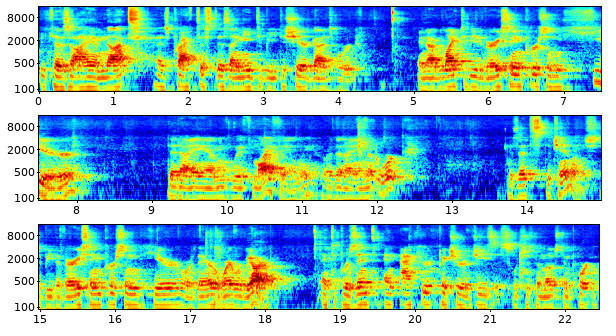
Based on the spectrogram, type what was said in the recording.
because I am not as practiced as I need to be to share God's word. And I would like to be the very same person here that I am with my family or that I am at work. Because that's the challenge to be the very same person here or there or wherever we are, and to present an accurate picture of Jesus, which is the most important.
